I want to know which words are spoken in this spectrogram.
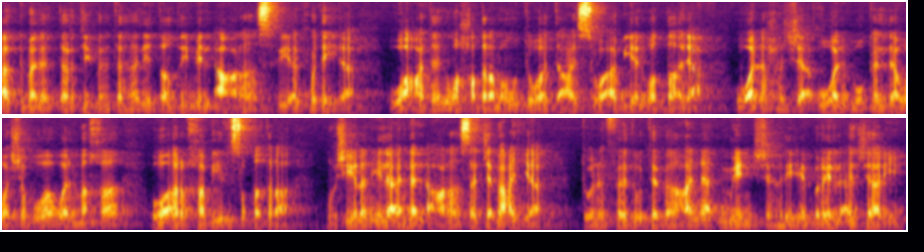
أكملت ترتيباتها لتنظيم الأعراس في الحديدة وعدن وحضرموت وتعز وأبين والضالع ولحج والمكلا وشبوة والمخا وأرخبيل سقطرى مشيرا إلى أن الأعراس الجماعية تنفذ تباعا من شهر إبريل الجاري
